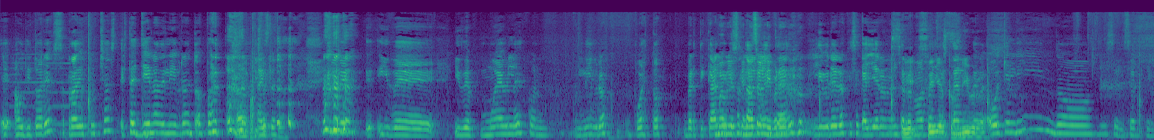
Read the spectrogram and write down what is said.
eh, auditores, radio escuchas, está llena de libros en todas partes Ah, aquí Ahí está, y de, y de, y de muebles con libros puestos verticales. Muebles que no son libreros. Libreros que se cayeron en el Sí, terremoto. y que con están de- libros. ¡Oh, qué lindo! Es el séptimo.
